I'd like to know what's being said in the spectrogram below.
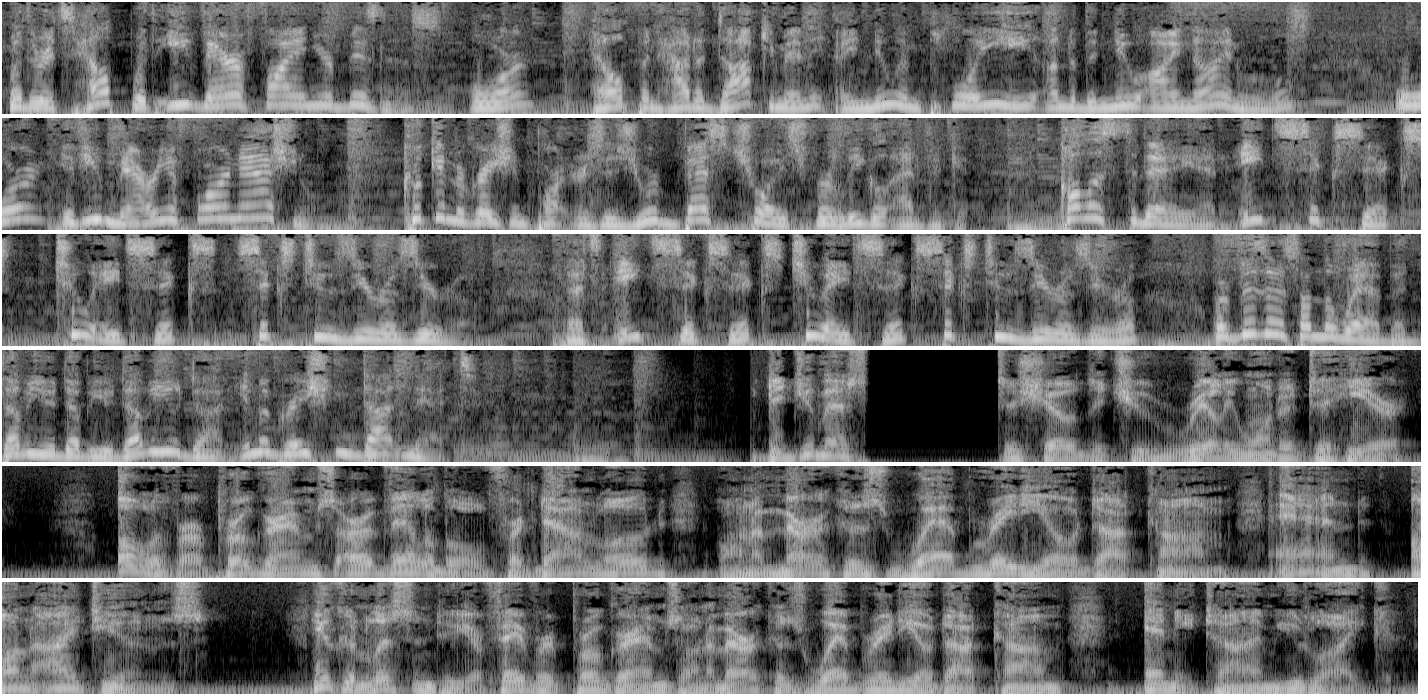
Whether it's help with e-verify in your business, or help in how to document a new employee under the new I-9 rules, or if you marry a foreign national, Cook Immigration Partners is your best choice for a legal advocate. Call us today at 866-286-6200. That's 866-286-6200, or visit us on the web at www.immigration.net. Did you miss a show that you really wanted to hear? All of our programs are available for download on americaswebradio.com and on iTunes. You can listen to your favorite programs on americaswebradio.com anytime you like.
